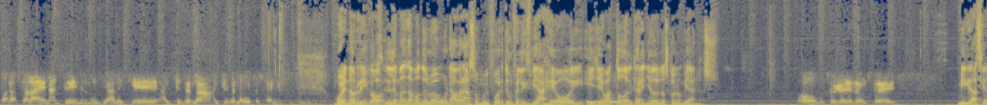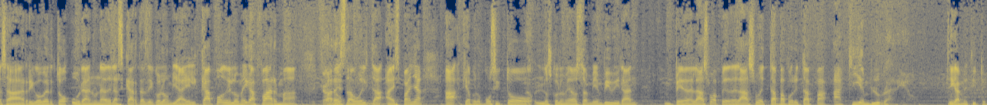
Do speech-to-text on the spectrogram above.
para estar adelante en el mundial hay que hay que hacer la hay que hacer la Vuelta a España. Bueno, Rigo, le mandamos de nuevo un abrazo muy fuerte, un feliz viaje hoy y lleva todo el cariño de los colombianos. No, muchas gracias a ustedes. Mi gracias a Rigoberto Urán, una de las cartas de Colombia, el capo del Omega Pharma para esta vuelta a España. Ah, que a propósito, los colombianos también vivirán pedalazo a pedalazo, etapa por etapa, aquí en Blue Radio. Dígame, Tito.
